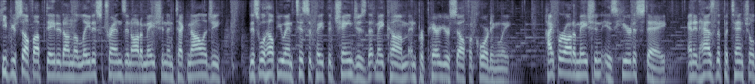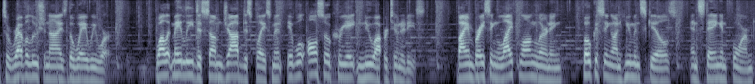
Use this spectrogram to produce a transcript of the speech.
keep yourself updated on the latest trends in automation and technology. This will help you anticipate the changes that may come and prepare yourself accordingly. Hyper-automation is here to stay, and it has the potential to revolutionize the way we work. While it may lead to some job displacement, it will also create new opportunities. By embracing lifelong learning, focusing on human skills, and staying informed,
